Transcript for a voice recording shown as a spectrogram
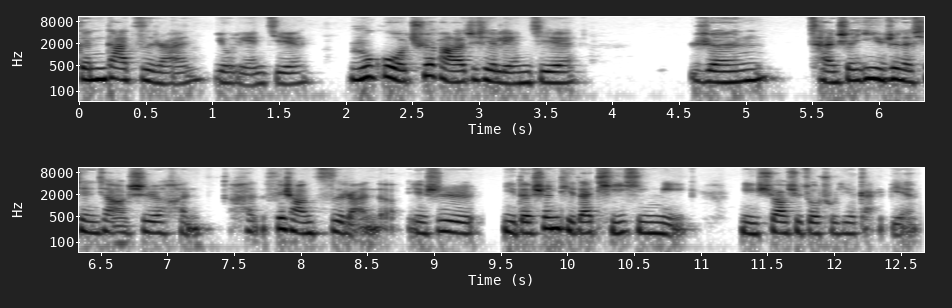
跟大自然有连接。如果缺乏了这些连接，人。产生抑郁症的现象是很很非常自然的，也是你的身体在提醒你，你需要去做出一些改变。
